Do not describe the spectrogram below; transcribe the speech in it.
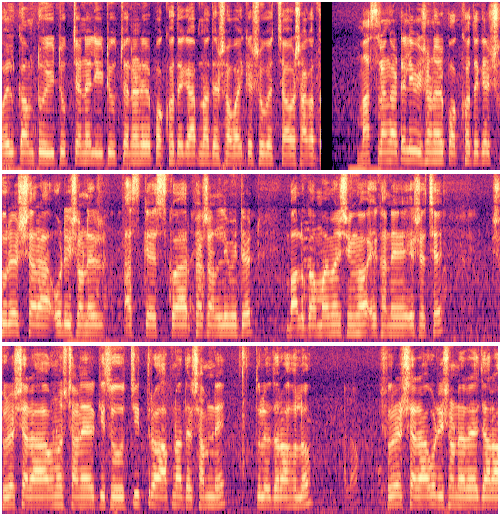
Welcome to YouTube channel YouTube চ্যানেলের পক্ষ থেকে আপনাদের সবাইকে শুভেচ্ছা ও স্বাগত। মাছরাঙ্গা টেলিভিশনের পক্ষ থেকে সুরেশ সারা অডিশনের আজকে square fashion limited Bhaluka Mymensingh এখানে এসেছে। সুরেশ সারা অনুষ্ঠানের কিছু চিত্র আপনাদের সামনে তুলে ধরা হলো। সুরেশ সারা অডিশনারে যারা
